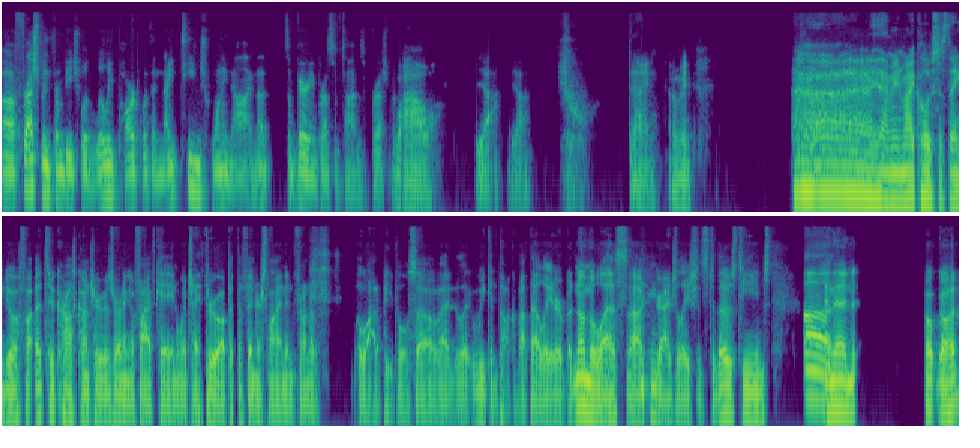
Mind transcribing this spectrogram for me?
uh, freshman from Beechwood, Lily Park, with a 1929. That's a very impressive time as a freshman. Wow. Yeah. Yeah. Dang. I mean, I mean, my closest thing to a to cross country was running a 5K in which I threw up at the finish line in front of a lot of people. So I, we can talk about that later. But nonetheless, uh, congratulations to those teams. Uh, and then, oh, go ahead.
